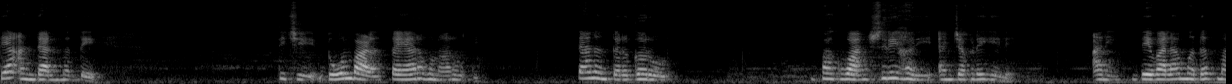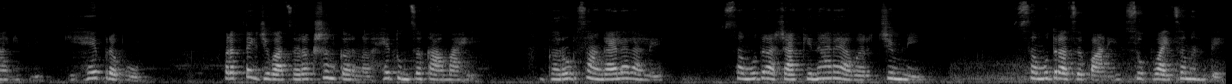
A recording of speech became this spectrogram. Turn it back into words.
त्या अंड्यांमध्ये तिची दोन बाळं तयार होणार होती. त्यानंतर गरुड भगवान श्रीहरी यांच्याकडे गेले आणि देवाला मदत मागितली की हे प्रभू प्रत्येक जीवाचं रक्षण करणं हे तुमचं काम आहे. गरुड सांगायला लागले समुद्राच्या किनाऱ्यावर चिमणी समुद्राचं पाणी सुकवायचं म्हणते.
